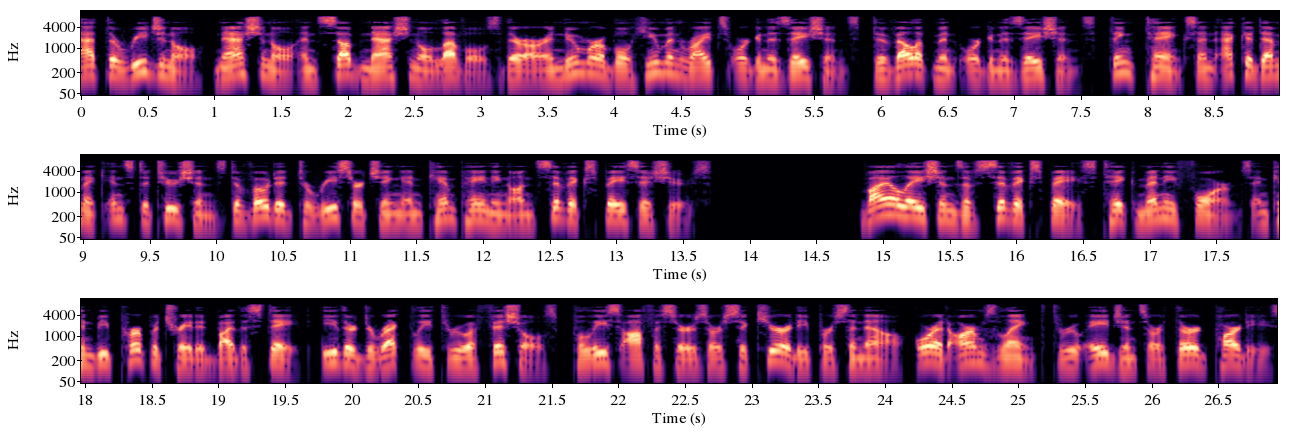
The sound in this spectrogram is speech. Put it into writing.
At the regional, national and sub-national levels there are innumerable human rights organizations, development organizations, think tanks and academic institutions devoted to researching and campaigning on civic space issues. Violations of civic space take many forms and can be perpetrated by the state, either directly through officials, police officers or security personnel, or at arm's length through agents or third parties,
